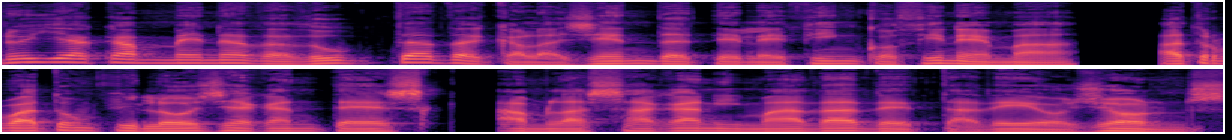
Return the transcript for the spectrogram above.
No hi ha cap mena de dubte de que la gent de Telecinco Cinema ha trobat un filó gegantesc amb la saga animada de Tadeo Jones.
